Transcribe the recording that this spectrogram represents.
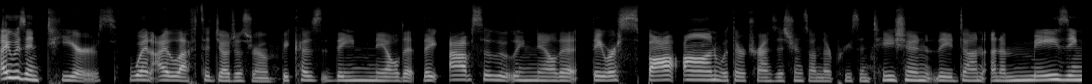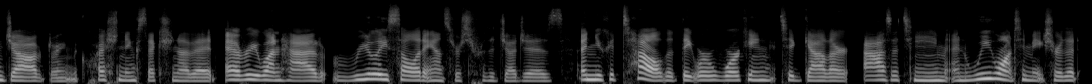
I was in tears when I left the judges' room because they nailed it. They absolutely nailed it. They were spot on with their transitions on their presentation. They'd done an amazing job during the questioning section of it. Everyone had really solid answers for the judges, and you could tell that they were working together as a team. And we want to make sure that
